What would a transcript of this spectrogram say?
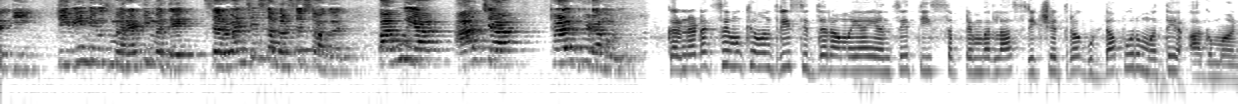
की टीव्ही न्यूज मराठीमध्ये सर्वांचे सहर्ष स्वागत. पाहूया आजच्या ठळक घडामोडी. कर्नाटकचे मुख्यमंत्री सिद्धरामय्या यांचे तीस सप्टेंबरला श्री क्षेत्र गुड्डापूरमध्ये आगमन.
